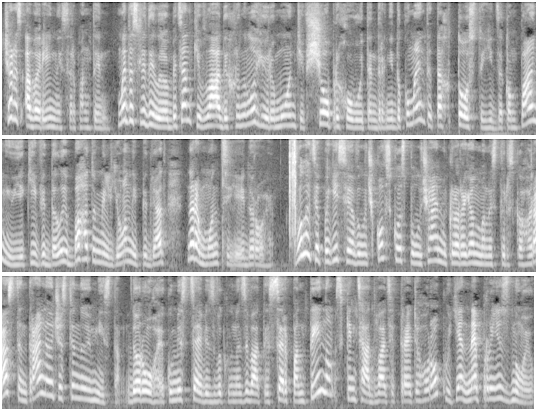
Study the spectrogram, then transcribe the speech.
через аварійний серпантин. Ми дослідили обіцянки влади, хронологію ремонтів, що приховують тендерні документи та хто стоїть за компанією, які віддали багатомільйонний підряд на ремонт цієї дороги. Вулиця Паїсія Величковського сполучає мікрорайон Монастирська гора з центральною частиною міста. Дорога, яку місцеві звикли називати серпантином, з кінця 23-го року є непроїзною.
